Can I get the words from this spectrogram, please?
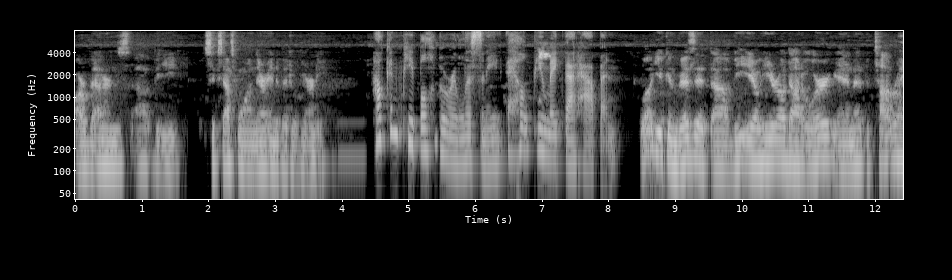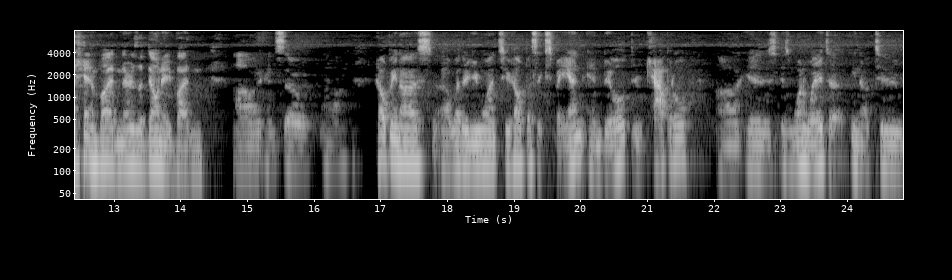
our veterans uh, be successful on their individual journey. How can people who are listening help you make that happen? Well, you can visit uh, veohero.org, and at the top right hand button, there's a donate button. Uh, and so, uh, helping us, uh, whether you want to help us expand and build through capital, uh, is is one way to you know to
